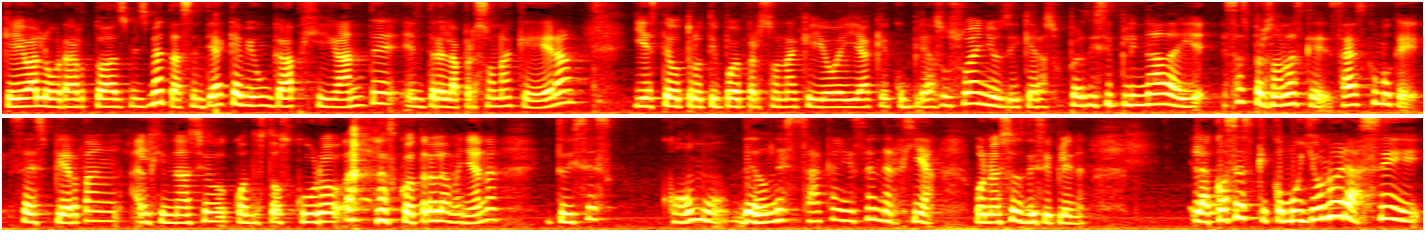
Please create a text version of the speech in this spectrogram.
Que iba a lograr todas mis metas. Sentía que había un gap gigante entre la persona que era y este otro tipo de persona que yo veía que cumplía sus sueños y que era súper disciplinada. Y esas personas que, ¿sabes? Como que se despiertan al gimnasio cuando está oscuro a las 4 de la mañana y tú dices, ¿cómo? ¿De dónde sacan esa energía? Bueno, eso es disciplina. La cosa es que como yo no era así,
